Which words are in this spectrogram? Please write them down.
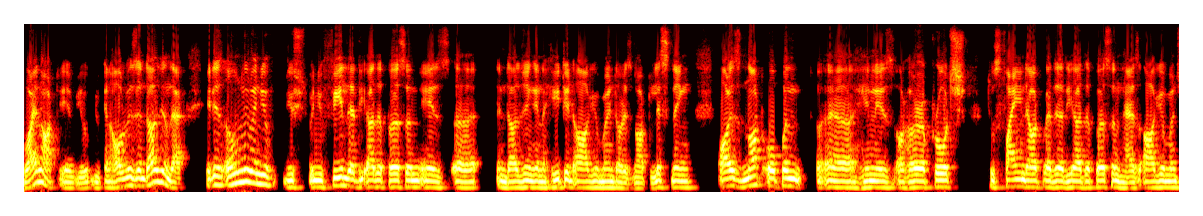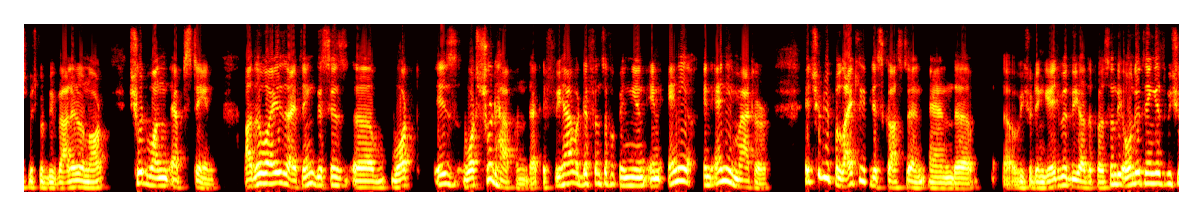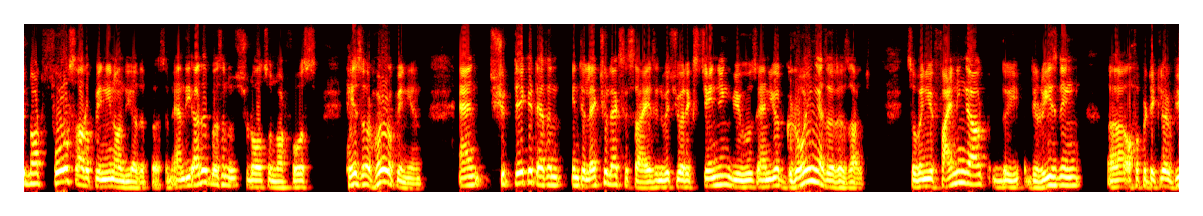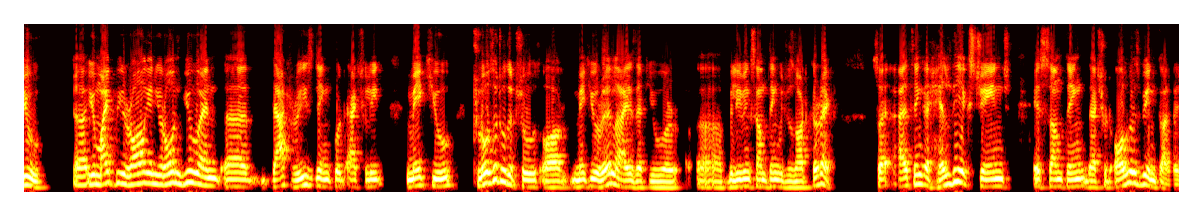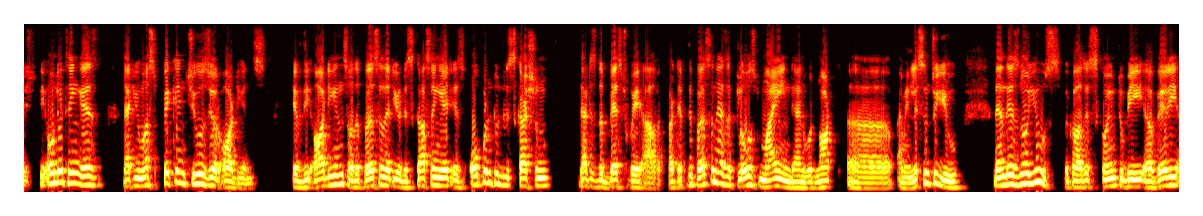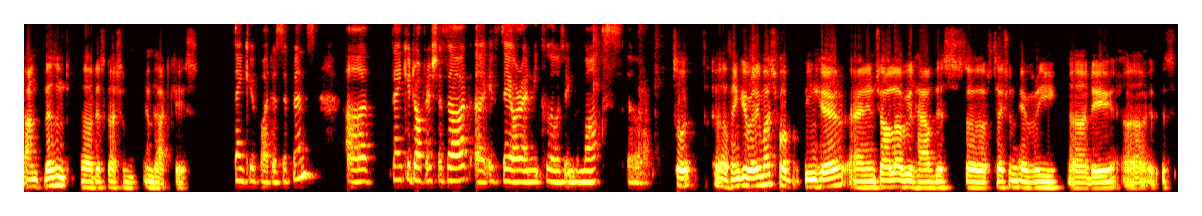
why not? You, you can always indulge in that. It is only when you, you when you feel that the other person is uh, indulging in a heated argument or is not listening or is not open uh, in his or her approach to find out whether the other person has arguments which could be valid or not, should one abstain. Otherwise, I think this is uh, what is what should happen. That if we have a difference of opinion in any in any matter, it should be politely discussed and and uh, uh, we should engage with the other person. The only thing is we should not force our opinion on the other person, and the other person should also not force his or her opinion, and should take it as an intellectual exercise in which you are exchanging views and you're growing as a result. So when you're finding out the the reasoning uh, of a particular view, uh, you might be wrong in your own view, and uh, that reasoning could actually make you closer to the truth or make you realize that you were uh, believing something which was not correct. So I think a healthy exchange is something that should always be encouraged. The only thing is that you must pick and choose your audience. If the audience or the person that you're discussing it is open to discussion, that is the best way out. But if the person has a closed mind and would not, uh, I mean, listen to you, then there's no use because it's going to be a very unpleasant uh, discussion in that case. Thank you, participants. Uh, thank you, Dr. Shehzad. Uh, if there are any closing remarks, uh, So uh, thank you very much for being here, and inshallah we'll have this uh, session every uh, day uh,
